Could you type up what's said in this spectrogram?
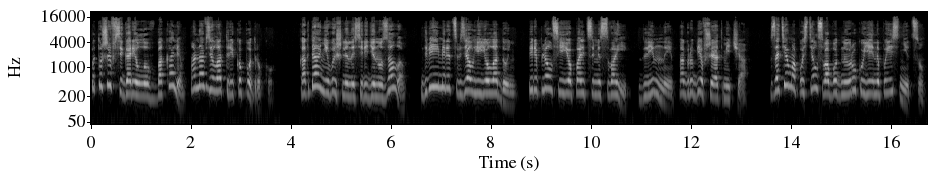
Потушив сигариллу в бокале, она взяла Трика под руку. Когда они вышли на середину зала, Двеймерец взял ее ладонь, переплел с ее пальцами свои, длинные, огрубевшие от меча. Затем опустил свободную руку ей на поясницу,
